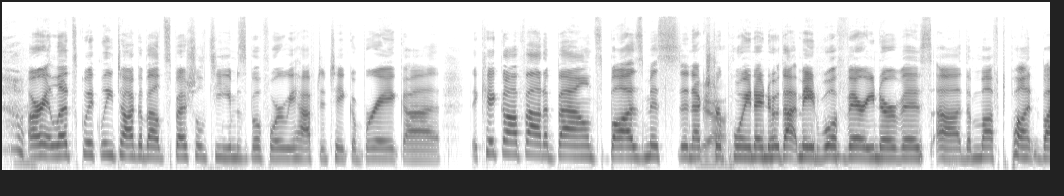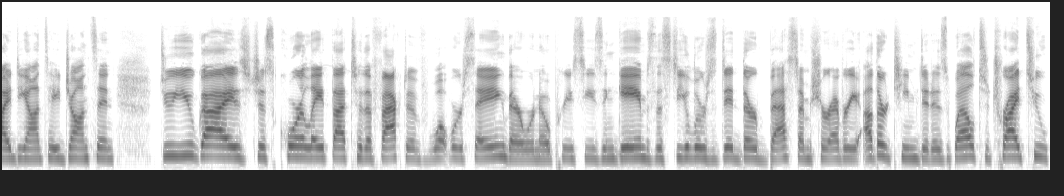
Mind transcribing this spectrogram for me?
All right, let's quickly talk about special teams before we have to take a break. Uh, the kickoff out of bounds, Boz missed an extra Yeah. point. I know that made Wolf very nervous. Uh, the muffed punt by Diontae Johnson. Do you guys just correlate that to the fact of what we're saying? There were no preseason games. The Steelers did their best. I'm sure every other team did as well to try to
